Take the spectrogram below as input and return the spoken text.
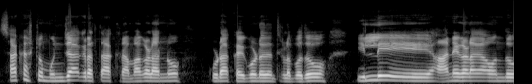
ಸಾಕಷ್ಟು ಮುಂಜಾಗ್ರತಾ ಕ್ರಮಗಳನ್ನು ಕೂಡ ಕೈಗೊಂಡಿದೆ ಅಂತ ಹೇಳ್ಬೋದು. ಇಲ್ಲಿ ಆನೆಗಳ ಒಂದು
